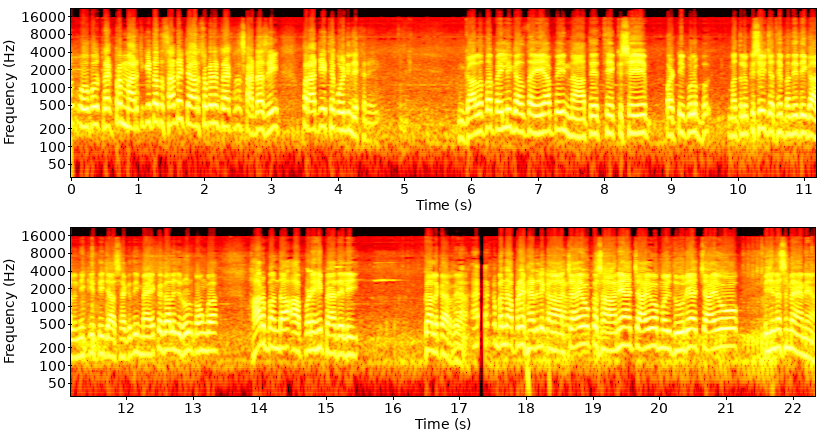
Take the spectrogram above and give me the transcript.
ਉਹਦੇ ਕੋਲ ਟਰੈਕਟਰ ਮਾਰਚ ਕੀਤਾ ਤਾਂ 450 ਕਹਿੰਦੇ ਟਰੈਕਟਰ ਸਾਡਾ ਸੀ ਪਰ ਅੱਜ ਇੱਥੇ ਕੋਈ ਨਹੀਂ ਦਿਖ ਰਿਹਾ ਜੀ। ਗੱਲ ਤਾਂ ਪਹਿਲੀ ਗੱਲ ਤਾਂ ਇਹ ਆ ਵੀ ਨਾ ਤੇ ਇੱਥੇ ਕਿਸੇ ਪਾਰਟਿਕੂਲਰ ਮਤਲਬ ਕਿਸੇ ਵੀ ਜਥੇਬੰਦੀ ਦੀ ਗੱਲ ਨਹੀਂ ਕੀਤੀ ਜਾ ਸਕਦੀ। ਮੈਂ ਇੱਕ ਗੱਲ ਜ਼ਰੂਰ ਕਹੂੰਗਾ ਹਰ ਬੰਦਾ ਆਪਣੇ ਹੀ ਫਾਇਦੇ ਲਈ ਗੱਲ ਕਰ ਰਿਹਾ। ਹਰ ਇੱਕ ਬੰਦਾ ਆਪਣੇ ਫਾਇਦੇ ਲਈ ਗੱਲ ਹਾਂ ਚਾਹੇ ਉਹ ਕਿਸਾਨ ਆ ਚਾਹੇ ਉਹ ਮਜ਼ਦੂਰ ਆ ਚਾਹੇ ਉਹ ਬਿਜ਼ਨਸਮੈਨ ਆ।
